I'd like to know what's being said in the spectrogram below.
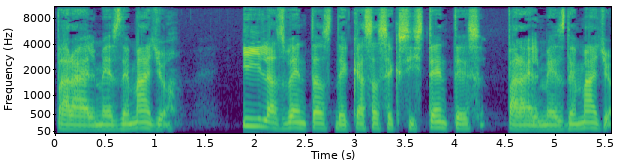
para el mes de mayo y las ventas de casas existentes para el mes de mayo.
